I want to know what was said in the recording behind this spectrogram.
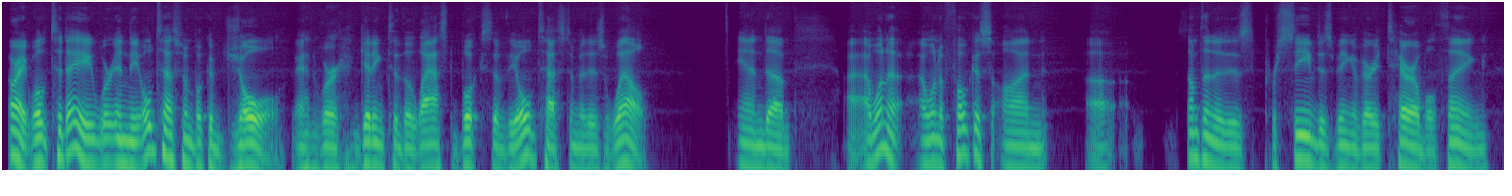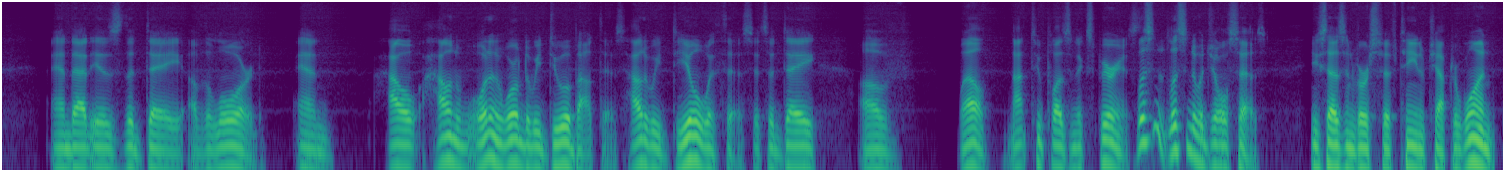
All right, well, today we're in the Old Testament book of Joel, and we're getting to the last books of the Old Testament as well. And um, I want to I want to focus on uh, something that is perceived as being a very terrible thing, and that is the day of the Lord. And how how what in the world do we do about this? How do we deal with this? It's a day of well, not too pleasant experience. Listen listen to what Joel says. He says in verse 15 of chapter 1,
